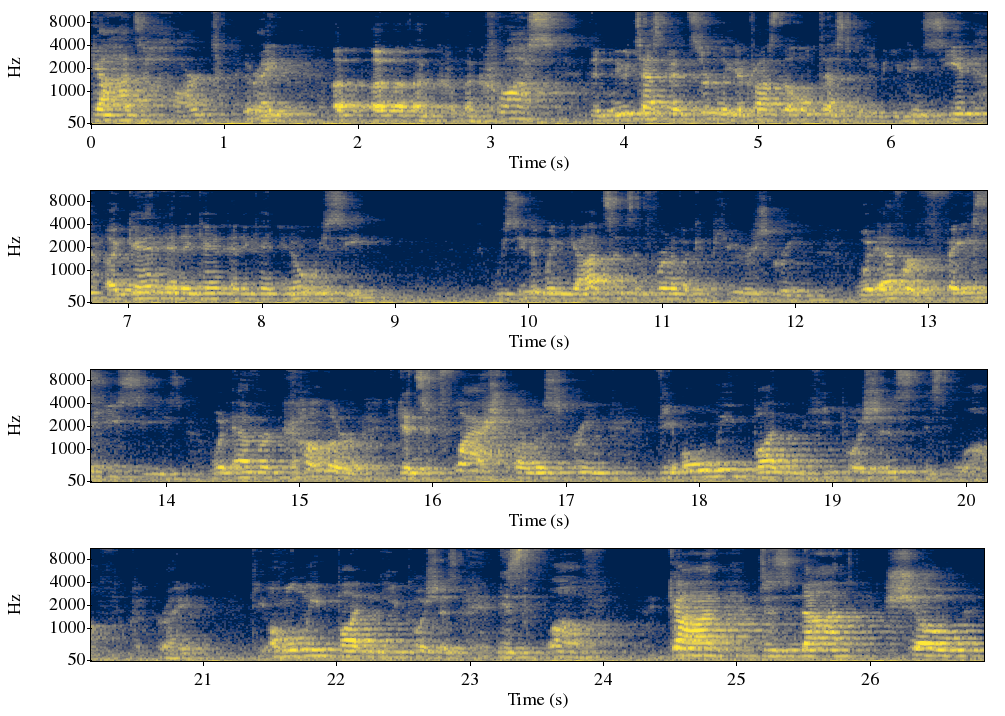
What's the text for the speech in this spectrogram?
God's heart, right, across the New Testament, certainly across the Old Testament, even you can see it again and again and again. You know what we see? We see that when God sits in front of a computer screen, whatever face he sees, whatever color gets flashed on the screen, the only button he pushes is love, right? The only button he pushes is love. God does not show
